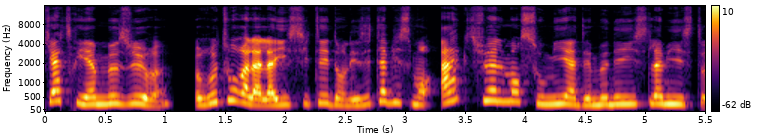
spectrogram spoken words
Quatrième mesure, retour à la laïcité dans les établissements actuellement soumis à des menées islamistes.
